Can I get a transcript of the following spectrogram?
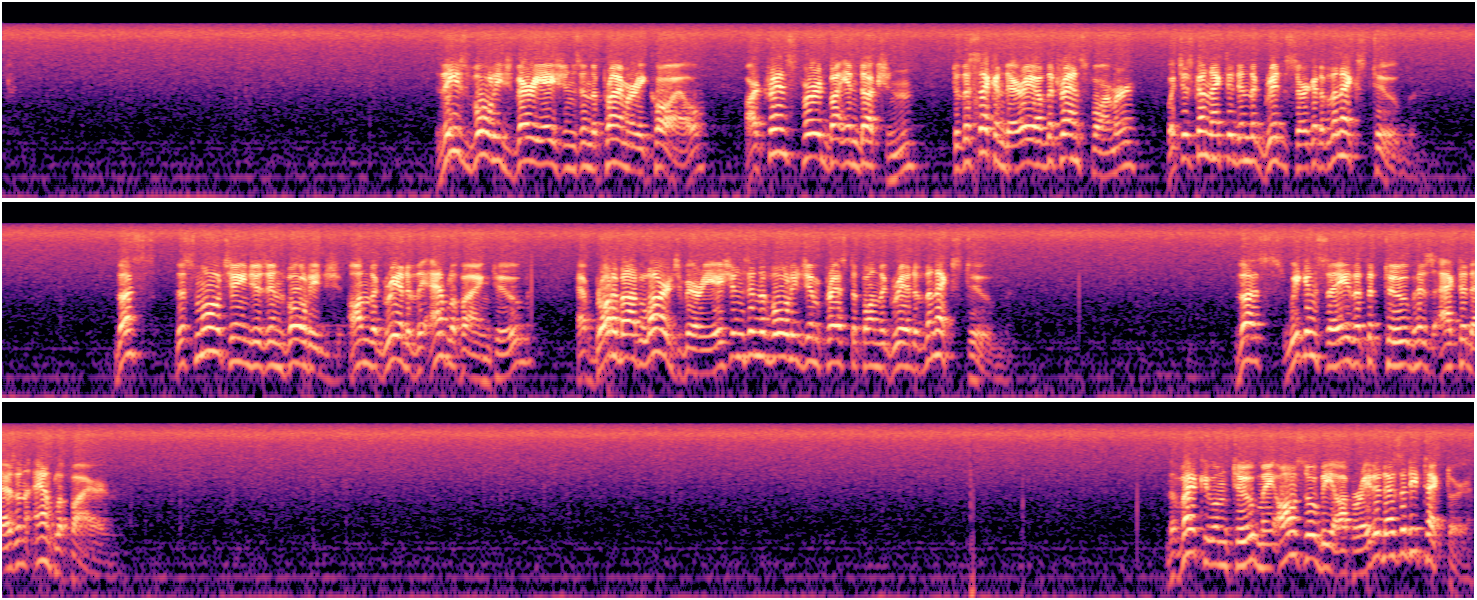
These voltage variations in the primary coil are transferred by induction to the secondary of the transformer, which is connected in the grid circuit of the next tube. Thus, the small changes in voltage on the grid of the amplifying tube have brought about large variations in the voltage impressed upon the grid of the next tube. Thus, we can say that the tube has acted as an amplifier. The vacuum tube may also be operated as a detector.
